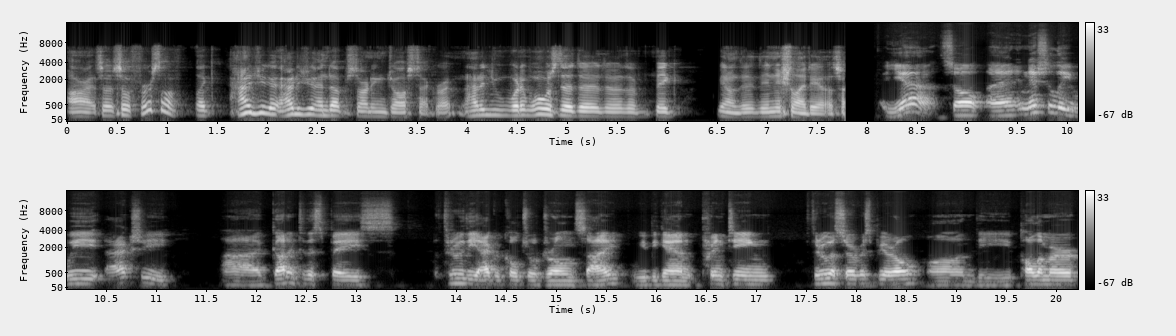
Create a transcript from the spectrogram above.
All right. So so first off, like how did you get how did you end up starting JawsTec, right? How did you what what was the the, the, the big you know the, the initial idea? Yeah. So uh, initially, we actually uh, got into the space through the agricultural drone side. We began printing through a service bureau on the polymer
